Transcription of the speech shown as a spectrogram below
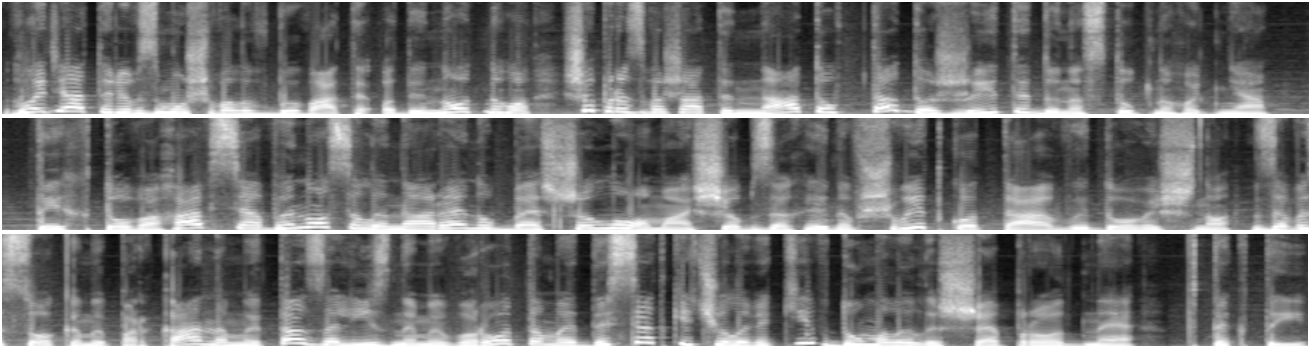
Гладіаторів змушували вбивати один одного, щоб розважати натовп та дожити до наступного дня. Тих, хто вагався, виносили на арену без шолома, щоб загинув швидко та видовищно. За високими парканами та залізними воротами десятки чоловіків думали лише про одне втекти,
